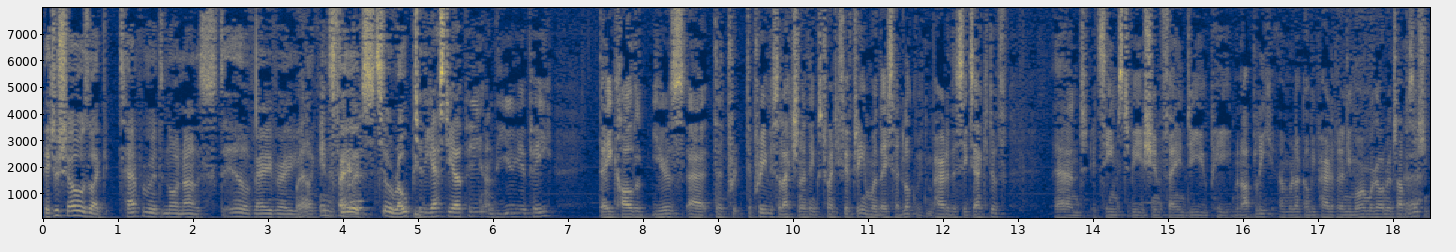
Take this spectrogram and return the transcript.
It just shows like temperament in Northern Ireland is still very, very Well, like in it's still it's still ropey. to the SDLP and the UUP, they called it years. Uh, the pre- the previous election, I think, was 2015, when they said, "Look, we've been part of this executive, and it seems to be a Sinn Féin DUP monopoly, and we're not going to be part of it anymore, and we're going into opposition."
